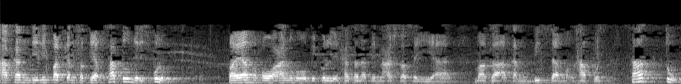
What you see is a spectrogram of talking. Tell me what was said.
Akan dilipatkan setiap satu menjadi sepuluh. Fayamhu anhu bikulli hasanatin ashra sayyiat maka akan bisa menghapus satu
